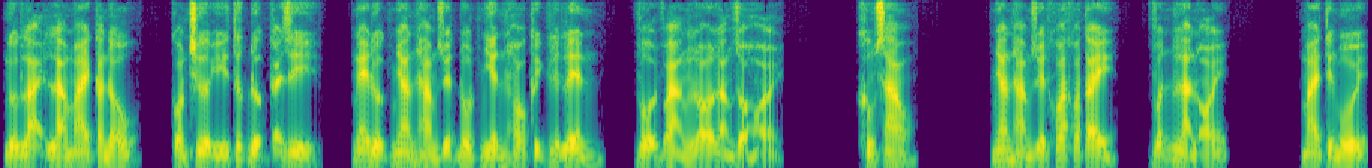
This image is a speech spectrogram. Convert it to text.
Ngược lại là Mai Càn đấu, còn chưa ý thức được cái gì, nghe được Nhan Hàm Duyệt đột nhiên ho kịch liệt lên, vội vàng lo lắng dò hỏi. Không sao. Nhan Hàm Duyệt khoát khoác tay, vẫn là nói, Mai tiền bối,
